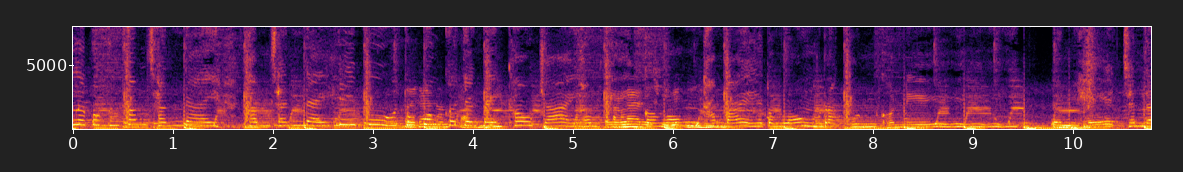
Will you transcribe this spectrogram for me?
แล้วผมต้องทำฉันใดทำฉันใดให้พูดตรงๆก็ยังไม่เข้าใจผมเองก็งง คุณคนนี้ เป็นเหตุฉันใด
